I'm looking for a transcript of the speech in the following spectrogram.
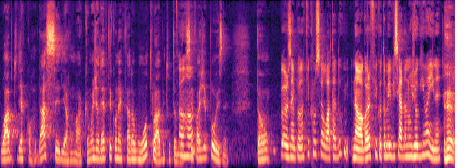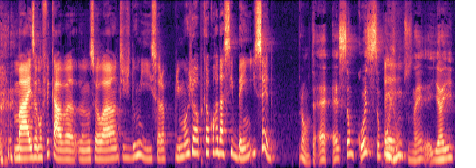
o hábito de acordar cedo e arrumar a cama já deve ter conectado algum outro hábito também que Aham. você faz depois, né? Então, Por exemplo, eu não fico no celular até dormir. Não, agora eu fico também viciada num joguinho aí, né? Mas eu não ficava no celular antes de dormir. Isso era primordial porque eu acordasse bem e cedo. pronto. É, é- são coisas, são É. conjuntos, né? E aí,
